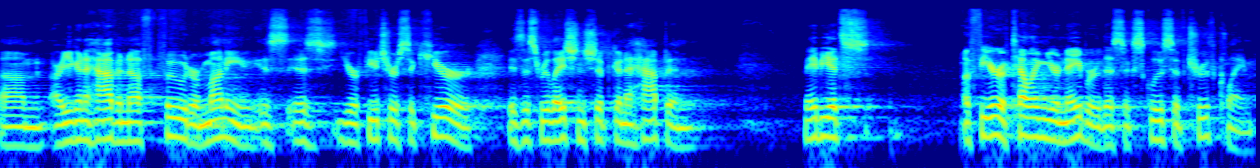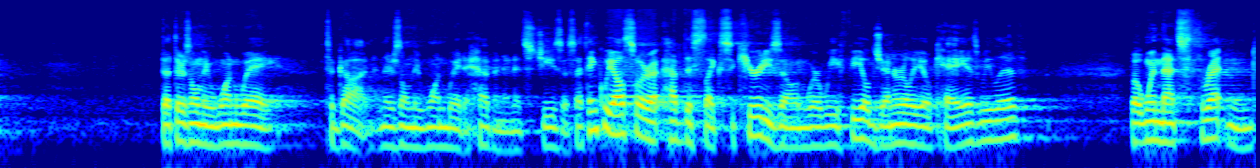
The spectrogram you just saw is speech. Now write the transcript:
Um, are you going to have enough food or money? Is, is your future secure? Is this relationship going to happen? Maybe it's a fear of telling your neighbor this exclusive truth claim that there's only one way to God and there's only one way to heaven and it's Jesus. I think we also have this like security zone where we feel generally okay as we live, but when that's threatened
